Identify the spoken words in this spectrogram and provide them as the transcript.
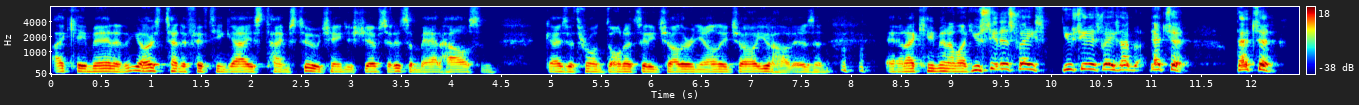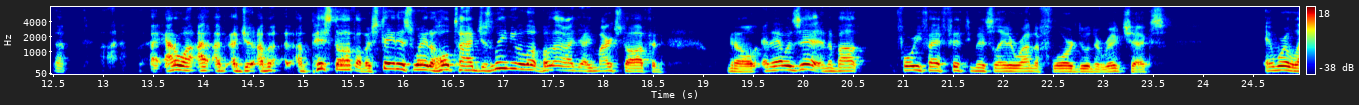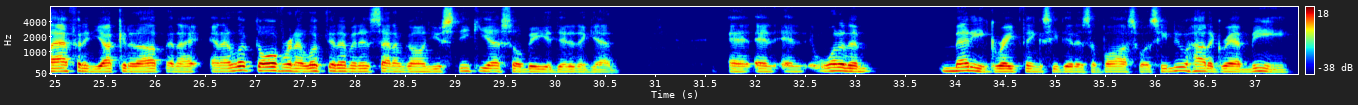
I came in and, you know, there's 10 to 15 guys times two changes shifts, and it's a madhouse. And guys are throwing donuts at each other and yelling at each other. You know how it is. And and I came in. I'm like, you see this face? You see this face? I'm, that's it. That's it. Uh, I, I, don't want. I, I, I just, I'm, I'm pissed off. I'm gonna stay this way the whole time. Just leave me alone. But I, I marched off, and you know, and that was it. And about 45, 50 minutes later, we're on the floor doing the rig checks, and we're laughing and yucking it up. And I and I looked over and I looked at him, and inside I'm going, "You sneaky sob, you did it again." And and and one of the many great things he did as a boss was he knew how to grab me,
